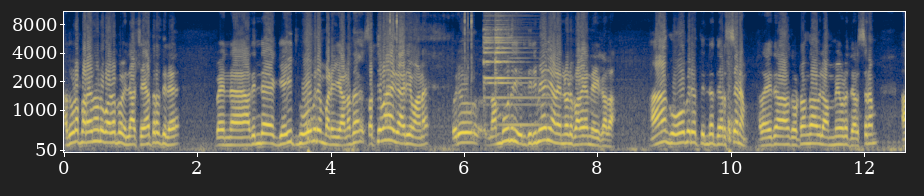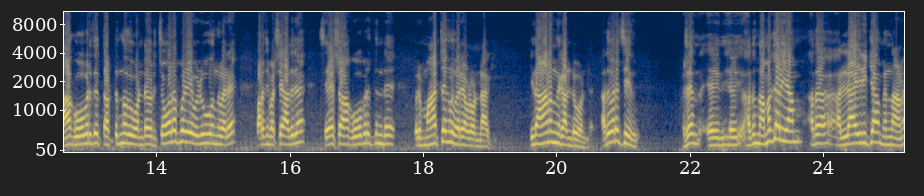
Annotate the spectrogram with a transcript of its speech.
അതുകൂടെ പറയുന്നത് കുഴപ്പമില്ല. ക്ഷേത്രത്തിൽ പിന്നെ അതിന്റെ ഗേറ്റ് ഗോപുരം പണിയുകയാണ്. അത് സത്യമായ കാര്യമാണ്. ഒരു നമ്പൂതിരി തിരുമേനിയാണ് എന്നോട് പറയുന്ന ഈ കഥ. ആ ഗോപുരത്തിന്റെ ദർശനം അതായത് ആ തൊട്ടങ്കാവിൽ അമ്മയുടെ ദർശനം ആ ഗോപുരത്തിൽ തട്ടുന്നത് കൊണ്ട് ഒരു ചോരപ്പുഴ ഒഴുകുമെന്ന് വരെ പറഞ്ഞു. പക്ഷേ അതിന് ശേഷം ആ ഗോപുരത്തിന്റെ ഒരു മാറ്റങ്ങൾ വരെ അവിടെ ഉണ്ടാക്കി. ഇതാണെന്ന് കണ്ടുകൊണ്ട്. അതുവരെ ചെയ്തു. പക്ഷേ അത് നമുക്കറിയാം. അത് അല്ലായിരിക്കാം എന്നാണ്.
